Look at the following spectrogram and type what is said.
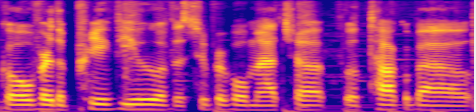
go over the preview of the Super Bowl matchup. We'll talk about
